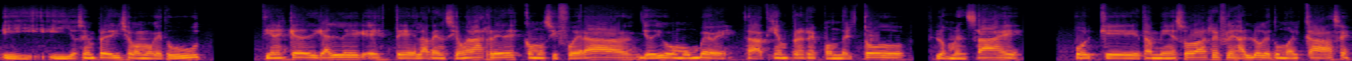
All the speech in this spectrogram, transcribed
y, y, yo siempre he dicho como que tú tienes que dedicarle este, la atención a las redes como si fuera, yo digo, como un bebé. O sea, siempre responder todo, los mensajes, porque también eso va a reflejar lo que tu marca hace.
